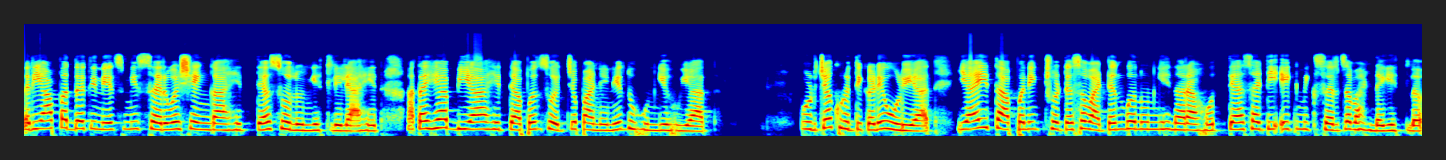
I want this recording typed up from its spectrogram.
तर या पद्धतीनेच मी सर्व शेंगा आहेत त्या सोलून घेतलेल्या आहेत. आता ह्या बिया आहेत त्या आपण स्वच्छ पाण्याने धुवून घेऊयात. पुढच्या कृतीकडे उडूयात या इथं आपण एक छोटंसं वाटण बनवून घेणार आहोत. त्यासाठी एक मिक्सरचं भांडं घेतलं.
